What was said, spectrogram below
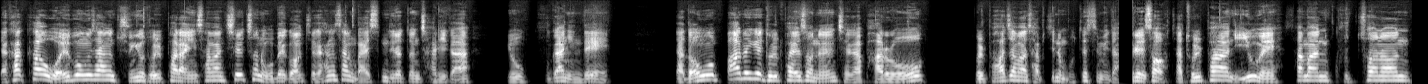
자, 카카오 월봉상 중요 돌파 라인 47,500원 제가 항상 말씀드렸던 자리가 요 구간인데 자, 너무 빠르게 돌파해서는 제가 바로 돌파하자마자 잡지는 못했습니다. 그래서 자, 돌파한 이후에 49,000원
